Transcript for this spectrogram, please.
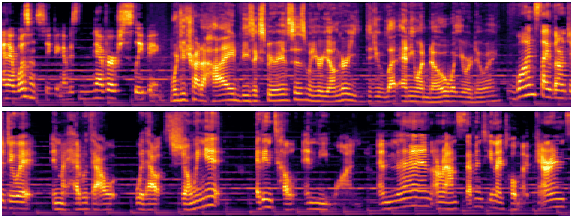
And I wasn't sleeping. I was never sleeping. Would you try to hide these experiences when you were younger? Did you let anyone know what you were doing? Once I learned to do it in my head without without showing it, I didn't tell anyone. And then around 17, I told my parents,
